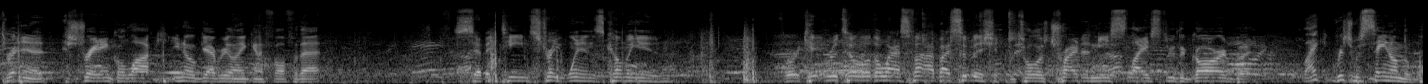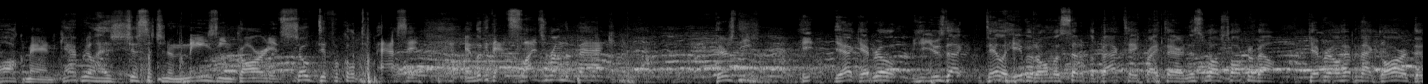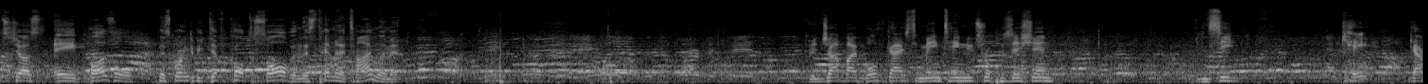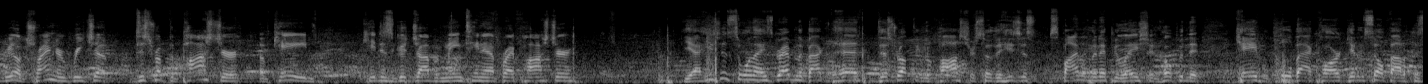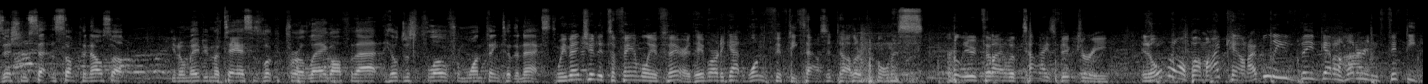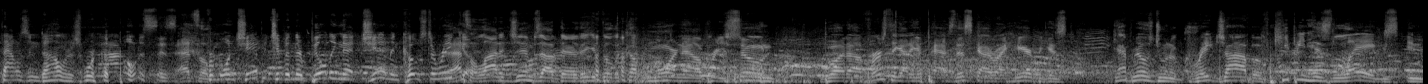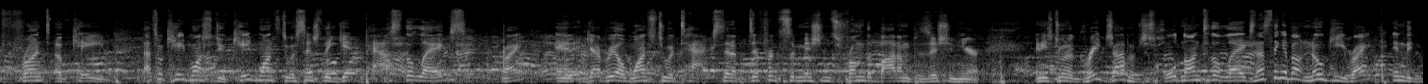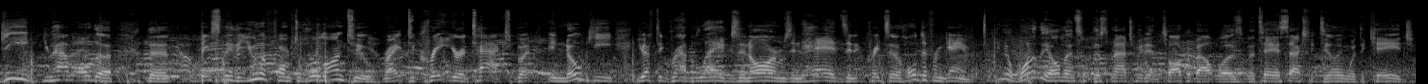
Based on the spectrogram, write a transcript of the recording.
threatening a straight ankle lock. You know Gabriel ain't gonna fall for that. 17 straight wins coming in for Kade Ruotolo, the last five by submission. Ruotolo's tried a knee slice through the guard, but like Rich was saying on the walk, man, Gabriel has just such an amazing guard. It's so difficult to pass it. And look at that, slides around the back. There's the... He, yeah, Gabriel, he used that De La Riva to almost set up the back take right there. And this is what I was talking about. Gabriel having that guard that's just a puzzle that's going to be difficult to solve in this 10-minute time limit. Good job by both guys to maintain neutral position. You can see Kade, Gabriel trying to reach up, disrupt the posture of Kade. Kade does a good job of maintaining upright posture. Yeah, he's just the one that he's grabbing the back of the head, disrupting the posture so that he's just spinal manipulation, hoping that Kade will pull back hard, get himself out of position, setting something else up you know, maybe Matheus is looking for a leg off of that. He'll just flow from one thing to the next. We mentioned it's a family affair. They've already got one $50,000 bonus earlier tonight with Ty's victory. And overall, by my count, I believe they've got $150,000 worth of bonuses from one championship, and they're building that gym in Costa Rica. That's a lot of gyms out there. They can build a couple more now pretty soon. But uh, first, they got to get past this guy right here because Gabriel's doing a great job of keeping his legs in front of Kade. That's what Kade wants to do. Kade wants to essentially get past the legs, right? And Gabriel wants to attack, set up different submissions from the bottom position here and he's doing a great job of just holding on to the legs. And that's the thing about no gi, right? In the gi, you have all the, the basically the uniform to hold on to, yeah. right, to create your attacks. But in no gi, you have to grab legs and arms and heads, and it creates a whole different game. You know, one of the elements of this match we didn't talk about was Matheus actually dealing with the cage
